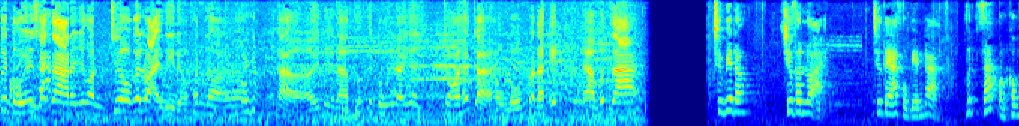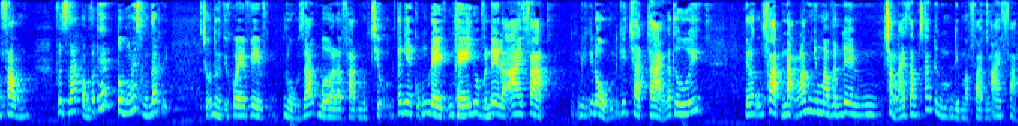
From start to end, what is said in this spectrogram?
Cái túi sách ra đấy nhưng còn chưa có cái loại gì để mà phân ra. Cả ấy thì là cứ cái túi đấy cho hết cả hầu lốn vào đấy hay là vứt ra. Chưa biết đâu. Chưa phân loại. Chưa thấy ai phổ biến cả. Vứt rác còn không xong. Vứt rác còn vứt hết tung hết xuống đất ấy chỗ đường thị khuê về đổ rác bừa là phạt một triệu tất nhiên cũng đề cũng thế nhưng mà vấn đề là ai phạt những cái đổ những cái chặt thải các thứ ấy người ta cũng phạt nặng lắm nhưng mà vấn đề chẳng ai giám sát được để mà phạt mà ai phạt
